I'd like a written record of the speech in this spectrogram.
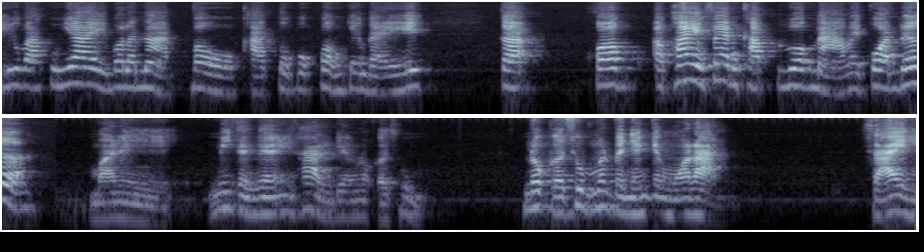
หรือว่าคุณย่ายวรนาถเว้าขาดตกบกพร่องจังใด ก็ขออภัยแฟนคลับล่วงหน้าไว้ก่อนเด้อมานี่มีแต่เงี้ยข้าเลี้ยงนกกระซุ่มนกกระซุ่มมันเป็นหยังจังหัวด่าน สาเห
